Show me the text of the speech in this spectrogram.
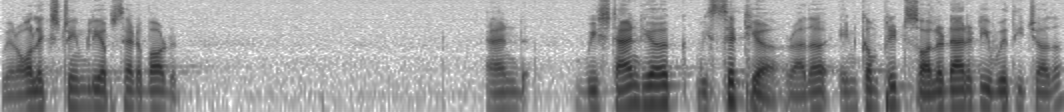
We're all extremely upset about it. And we stand here, we sit here rather, in complete solidarity with each other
